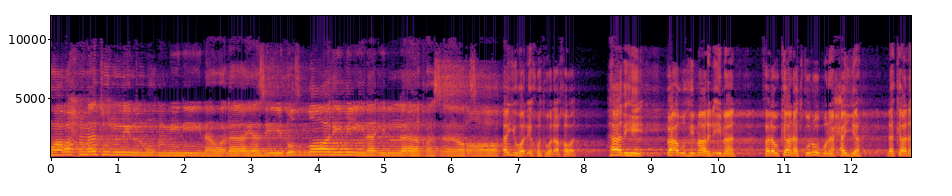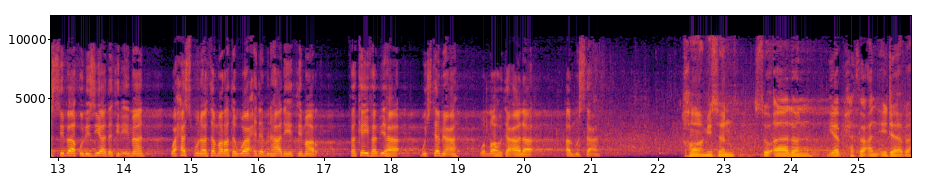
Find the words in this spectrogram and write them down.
ورحمة للمؤمنين ولا يزيد الظالمين إلا خسارا. أيها الإخوة والأخوات هذه بعض ثمار الإيمان فلو كانت قلوبنا حية لكان السباق لزيادة الإيمان وحسبنا ثمرة واحدة من هذه الثمار فكيف بها مجتمعة؟ والله تعالى المستعان. خامسا سؤال يبحث عن إجابة.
